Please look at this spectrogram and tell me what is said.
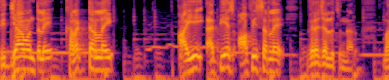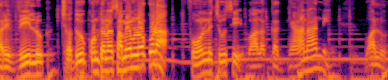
విద్యావంతులై కలెక్టర్లై ఐ ఐపీఎస్ ఆఫీసర్లే విరజల్లుతున్నారు. మరి వీళ్ళు చదువుకుంటున్న సమయంలో కూడా ఫోన్లు చూసి వాళ్ళ యొక్క జ్ఞానాన్ని వాళ్ళు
